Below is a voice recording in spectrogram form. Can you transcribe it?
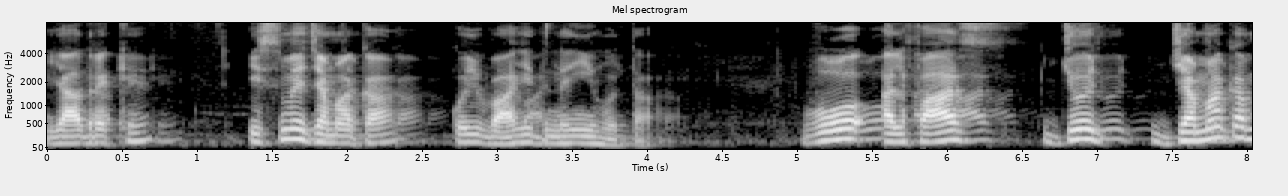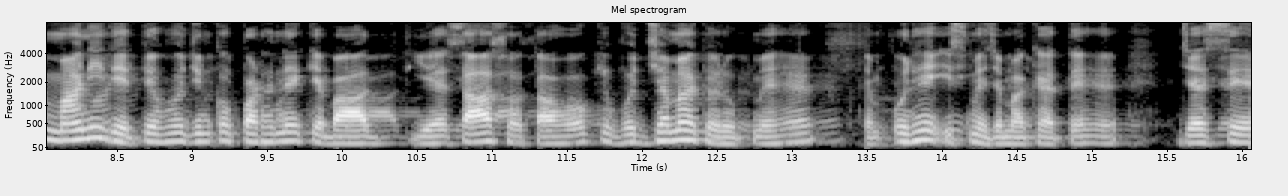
یاد رکھیں، اسم جمع کا کوئی واحد نہیں ہوتا۔ وہ الفاظ جو جمع کا معنی دیتے ہوں جن کو پڑھنے کے بعد یہ احساس ہوتا ہو کہ وہ جمع کے روپ میں ہیں، انہیں اس میں جمع کہتے ہیں، جیسے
